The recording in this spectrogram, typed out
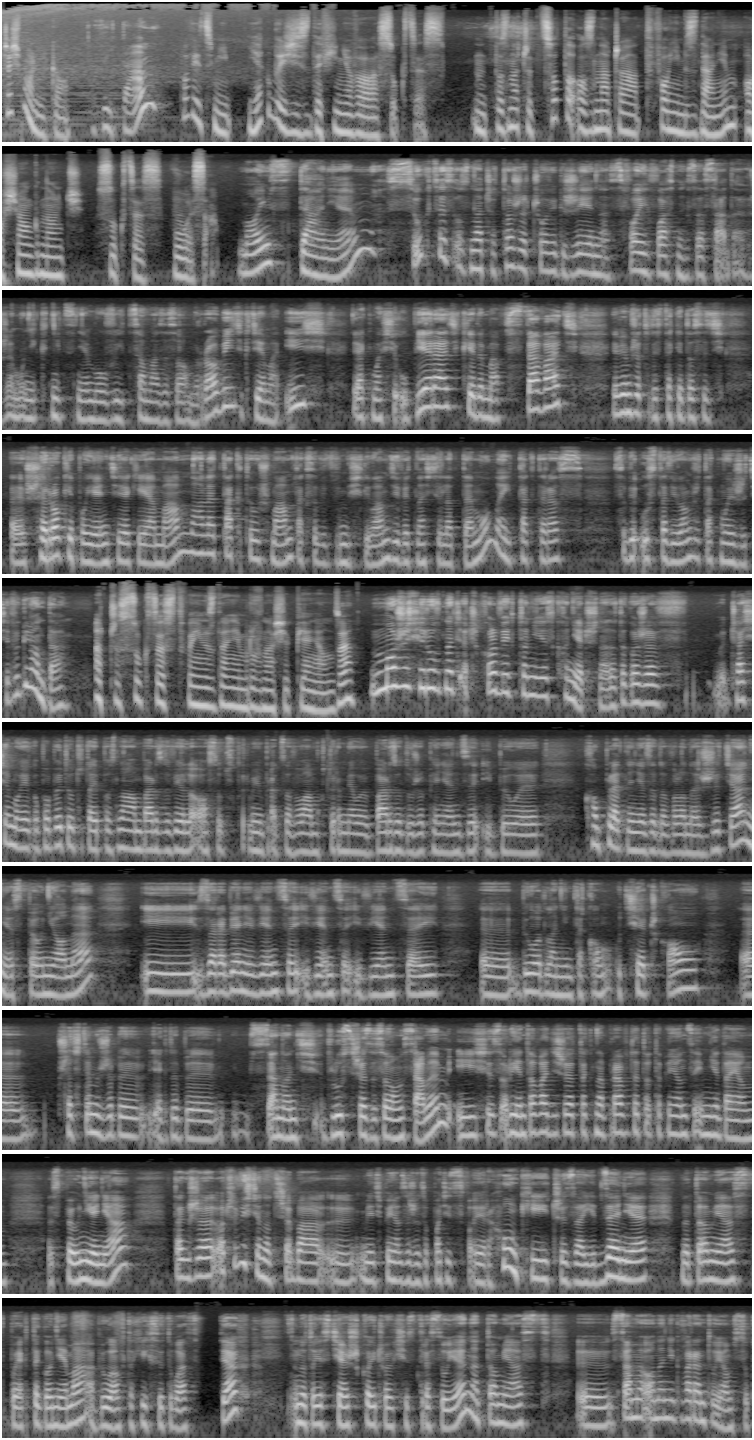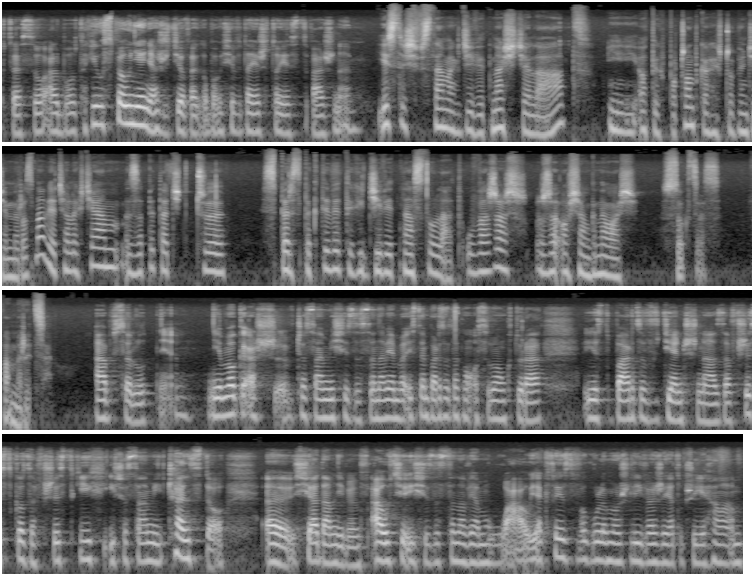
Cześć Moniko. Witam. Powiedz mi, jak byś zdefiniowała sukces? To znaczy, co to oznacza Twoim zdaniem osiągnąć sukces w USA? Moim zdaniem sukces oznacza to, że człowiek żyje na swoich własnych zasadach, że mu nikt nic nie mówi, co ma ze sobą robić, gdzie ma iść, jak ma się ubierać, kiedy ma wstawać. Ja wiem, że to jest takie dosyć e, szerokie pojęcie, jakie ja mam, no ale tak to już mam, tak sobie wymyśliłam 19 lat temu, no i tak teraz sobie ustawiłam, że tak moje życie wygląda. A czy sukces Twoim zdaniem równa się pieniądze? Może się równać, aczkolwiek to nie jest konieczne, dlatego że w czasie mojego pobytu tutaj poznałam bardzo wiele osób, z którymi pracowałam, które miały bardzo dużo pieniędzy i były kompletnie niezadowolone z życia, niespełnione i zarabianie więcej i więcej i więcej y, było dla nim taką ucieczką y, przed tym, żeby jak gdyby stanąć w lustrze ze sobą samym i się zorientować, że tak naprawdę to te pieniądze im nie dają spełnienia. Także oczywiście no, trzeba y, mieć pieniądze, żeby zapłacić swoje rachunki czy za jedzenie, natomiast, bo jak tego nie ma, a byłam w takich sytuacjach, no to jest ciężko i człowiek się stresuje, natomiast y, same one nie gwarantują sukcesu albo takiego spełnienia życiowego, bo mi się wydaje, że to jest ważne. Jesteś w Stanach 19 lat i o tych początkach jeszcze będziemy rozmawiać, ale chciałam zapytać, czy z perspektywy tych 19 lat uważasz, że osiągnęłaś sukces w Ameryce? Absolutnie. Nie mogę aż czasami się zastanawiam, bo jestem bardzo taką osobą, która jest bardzo wdzięczna za wszystko, za wszystkich i czasami często e, siadam, nie wiem, w aucie i się zastanawiam, wow, jak to jest w ogóle możliwe, że ja tu przyjechałam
